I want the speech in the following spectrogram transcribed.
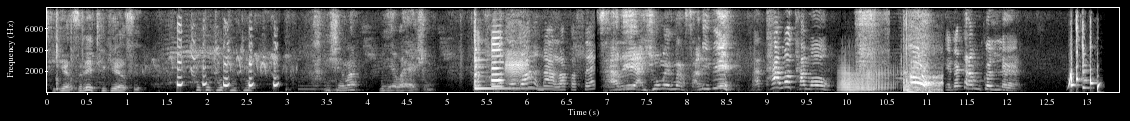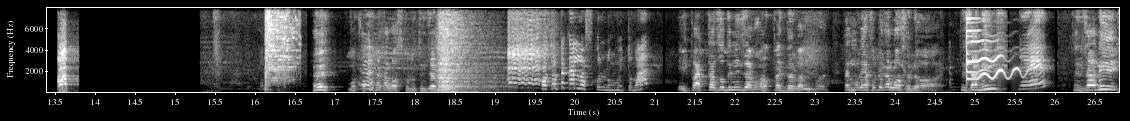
ঠিকই আছে রে ঠিকই আছে। থু, থু, থু, থু, থু। না মুই এলাই সারে সারি দে থামো থামো এটা কাম এই মোর কত টাকা লস করল তুই জানি কত টাকা লস করলাম মুই তোমার এই পাটটা যদি নিজে হয় তাহলে মোর এত টাকা লস হলে হয়। তুই জানিস? এ? তুই জানিস?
